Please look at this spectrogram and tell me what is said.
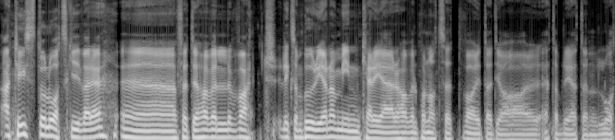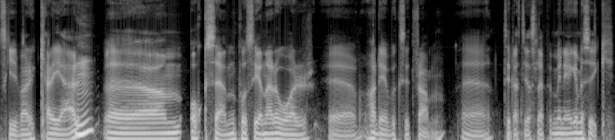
artist och låtskrivare. Uh, för det har väl varit, liksom början av min karriär har väl på något sätt varit att jag har etablerat en låtskrivarkarriär. Mm. Ehm, och sen på senare år eh, har det vuxit fram eh, till att jag släpper min egen musik.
